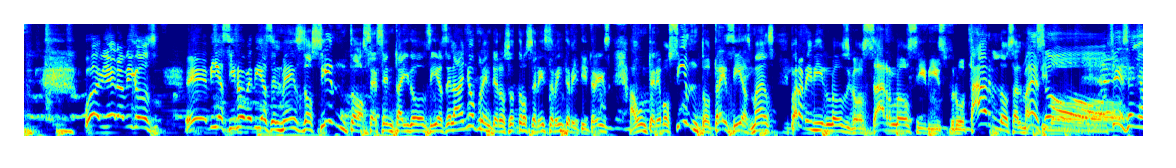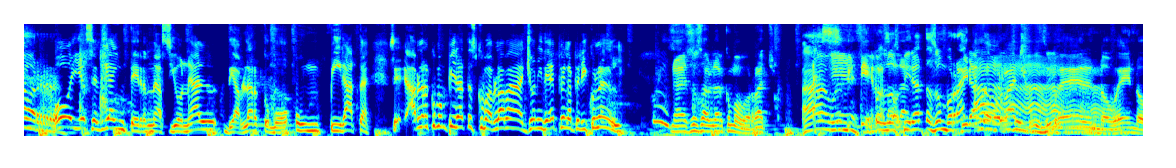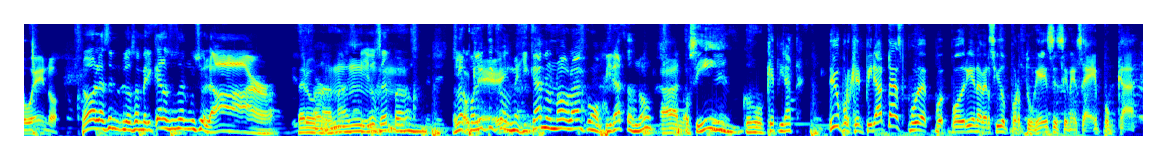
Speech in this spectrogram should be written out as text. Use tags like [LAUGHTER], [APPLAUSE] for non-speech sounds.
Muy bien, amigos. Eh, 19 días del mes, 262 días del año. Frente a nosotros en este 2023, aún tenemos 103 días más para vivirlos, gozarlos y disfrutarlos al máximo. Sí, señor. Hoy es el Día Internacional de hablar como un pirata. Hablar como un pirata es como hablaba Johnny Depp en la película. El- No, eso es hablar como borracho. Ah, bueno, Sí, pues los piratas son borrachos. Pirata Ah, borracho. sí. Bueno, bueno, bueno. No, las- los americanos usan mucho el AR, pero nada más que yo sepa. Los Ok. políticos mexicanos no hablaban como piratas, ¿no? Ah, Pues sí, como qué pirata. Digo, porque piratas podrían haber sido portugueses en esa época.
